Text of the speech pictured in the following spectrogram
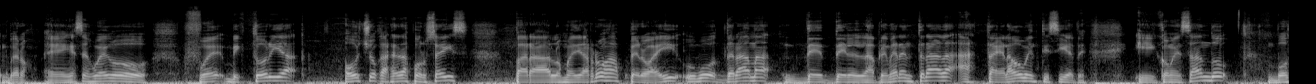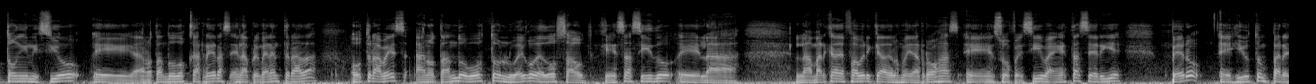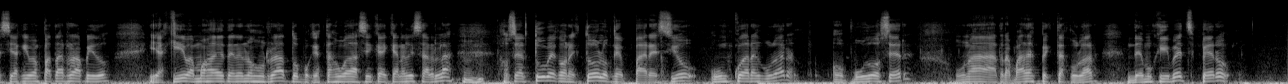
Bueno, en ese juego fue victoria 8 carreras por 6 para los Medias Rojas, pero ahí hubo drama desde la primera entrada hasta el lado 27. Y comenzando, Boston inició eh, anotando dos carreras en la primera entrada, otra vez anotando Boston luego de dos outs, que esa ha sido eh, la la marca de fábrica de los Medias Rojas eh, en su ofensiva en esta serie, pero eh, Houston parecía que iba a empatar rápido y aquí vamos a detenernos un rato porque esta jugada sí que hay que analizarla. José Altuve conectó lo que pareció un cuadrangular o pudo ser una atrapada espectacular de Mookie Betts, pero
